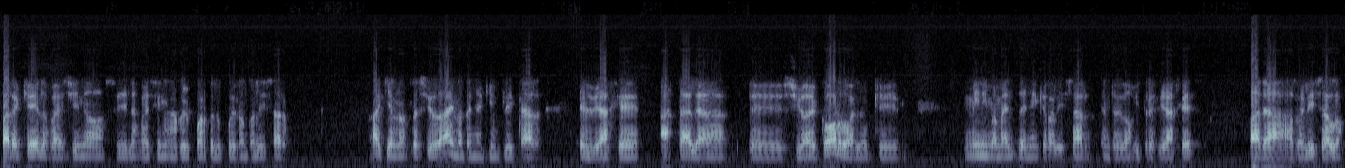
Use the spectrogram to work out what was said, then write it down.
para que los vecinos y las vecinas de Río Cuarto lo pudieran realizar aquí en nuestra ciudad y no tenía que implicar el viaje hasta la eh, ciudad de Córdoba, lo que mínimamente tenían que realizar entre dos y tres viajes para realizarlo.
